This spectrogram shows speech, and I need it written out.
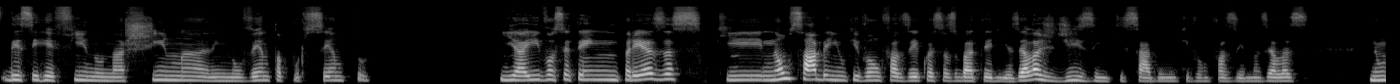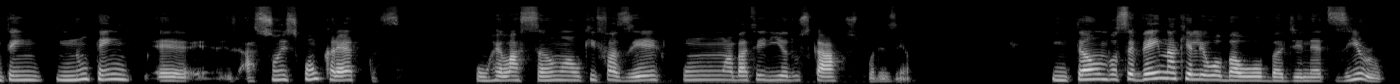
desse refino na China em 90%, E aí você tem empresas que não sabem o que vão fazer com essas baterias. Elas dizem que sabem o que vão fazer, mas elas não têm, não têm é, ações concretas com relação ao que fazer com a bateria dos carros, por exemplo. Então, você vem naquele oba-oba de net zero,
